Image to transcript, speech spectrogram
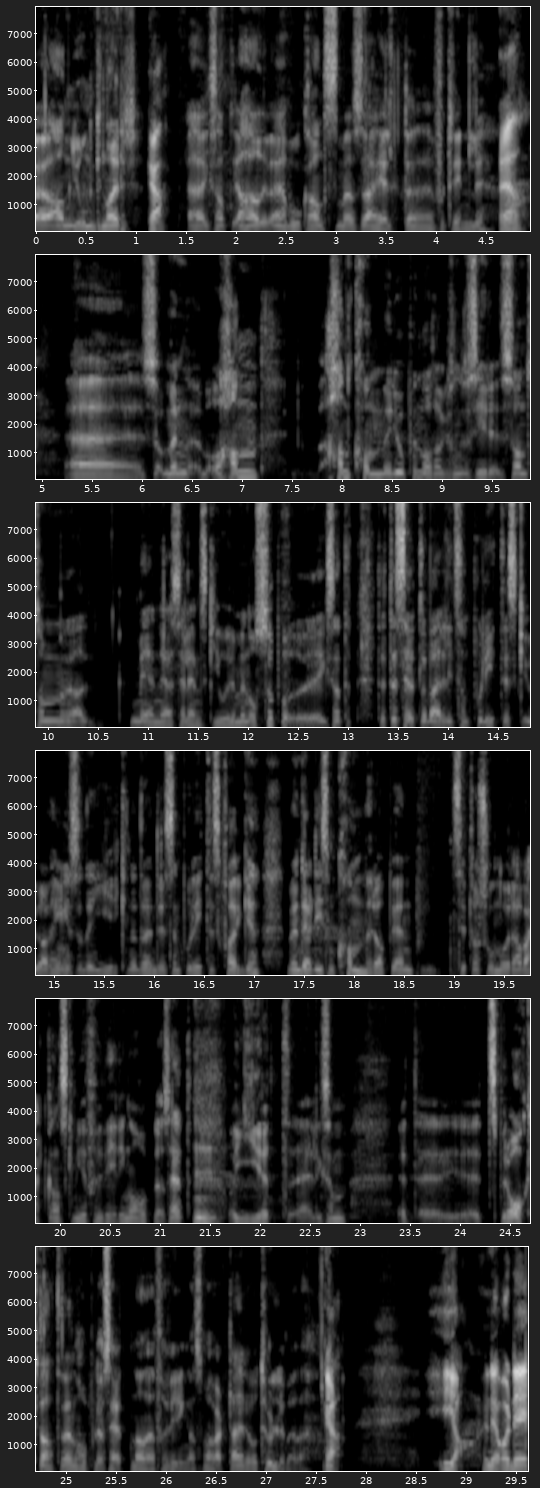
Uh, han Jon Gnarr, Ja. uh, ikke sant? Jeg har, jeg har boka hans, som jeg synes er helt uh, fortrinnelig. ja. Så, men, og han, han kommer jo på en måte, akkurat som du sier, sånn som eh, mener jeg Zelenskyj gjorde, men også på? Dette ser ut til å være litt sånn politisk uavhengig, så det gir ikke nødvendigvis en politisk farge. Men det er de som kommer opp i en situasjon hvor det har vært ganske mye forvirring og håpløshet, og gir et eh, liksom et, eh, et språk da, til den håpløsheten og den forvirringa som har vært der, og tuller med det. Ja. ja. Det, og det,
